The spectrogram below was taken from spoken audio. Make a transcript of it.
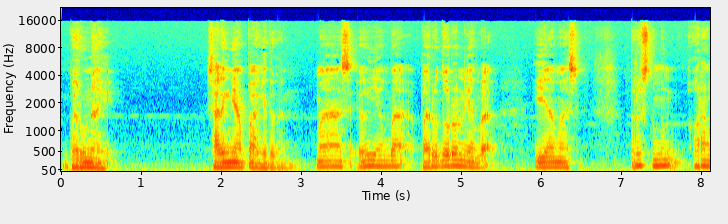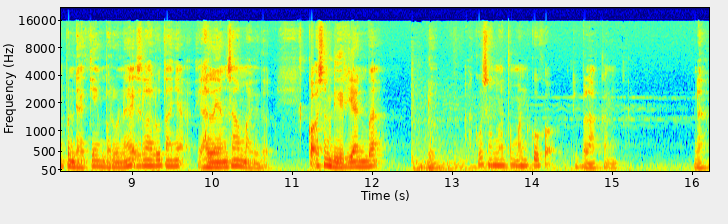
baru naik. Saling nyapa gitu kan. Mas oh iya mbak baru turun ya mbak. Iya mas. Terus temen orang pendaki yang baru naik selalu tanya hal yang sama gitu. Kok sendirian mbak? Loh aku sama temanku kok di belakang. Nah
